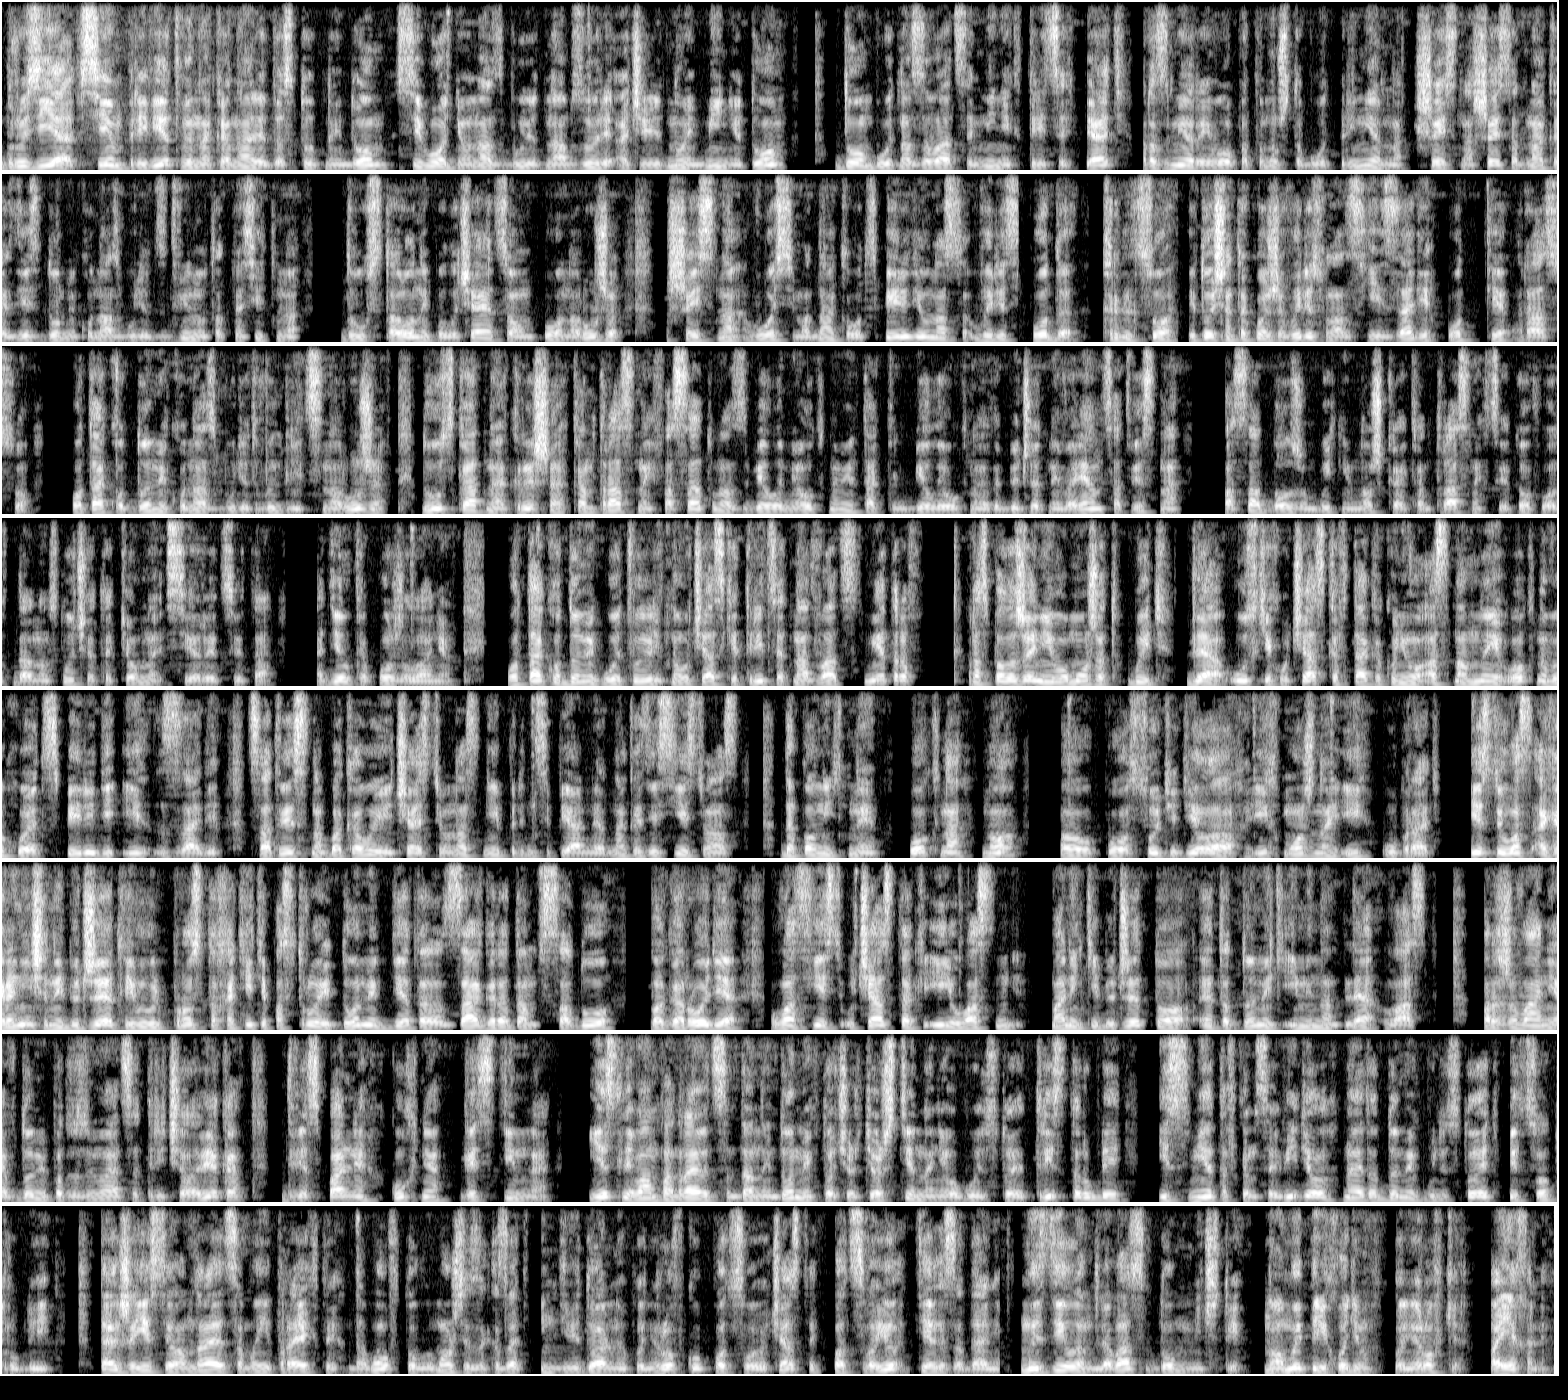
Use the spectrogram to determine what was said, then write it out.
Друзья, всем привет! Вы на канале Доступный дом. Сегодня у нас будет на обзоре очередной мини-дом. Дом будет называться Миник 35. Размеры его потому что будут примерно 6 на 6, однако здесь домик у нас будет сдвинут относительно двух сторон и получается он по наружу 6 на 8. Однако вот спереди у нас вырез под крыльцо и точно такой же вырез у нас есть сзади под террасу. Вот так вот домик у нас будет выглядеть снаружи. Двускатная крыша, контрастный фасад у нас с белыми окнами, так как белые окна это бюджетный вариант, соответственно фасад должен быть немножко контрастных цветов. Вот в данном случае это темно-серые цвета. Отделка по желанию. Вот так вот домик будет выглядеть на участке 30 на 20 метров. Расположение его может быть для узких участков, так как у него основные окна выходят спереди и сзади. Соответственно, боковые части у нас не принципиальные. Однако здесь есть у нас дополнительные окна, но э, по сути дела их можно и убрать. Если у вас ограниченный бюджет и вы просто хотите построить домик где-то за городом, в саду, в огороде, у вас есть участок и у вас маленький бюджет, то этот домик именно для вас. Проживание в доме подразумевается три человека, две спальни, кухня, гостиная. Если вам понравится данный домик, то чертеж стен на него будет стоить 300 рублей и смета в конце видео на этот домик будет стоить 500 рублей. Также, если вам нравятся мои проекты домов, то вы можете заказать индивидуальную планировку под свой участок, под свое техзадание. Мы сделаем для вас дом мечты. Ну а мы переходим к планировке. Поехали!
